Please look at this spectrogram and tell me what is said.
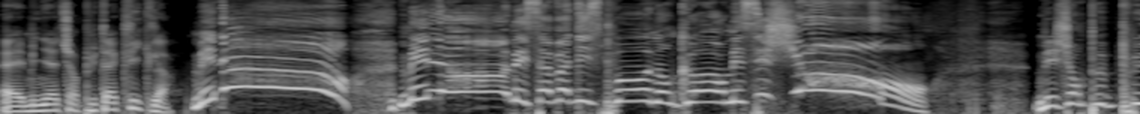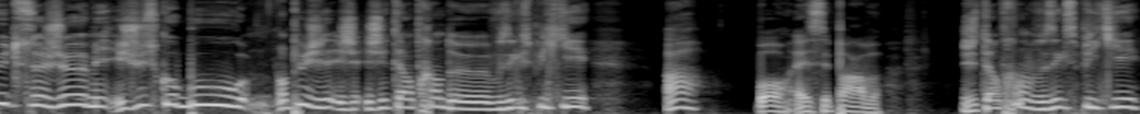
Eh, miniature putaclic, là. Mais non Mais non Mais ça va despawn encore Mais c'est chiant Mais j'en peux plus de ce jeu, mais jusqu'au bout. En plus, j'étais en train de vous expliquer... Ah Bon, eh, c'est pas grave. J'étais en train de vous expliquer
